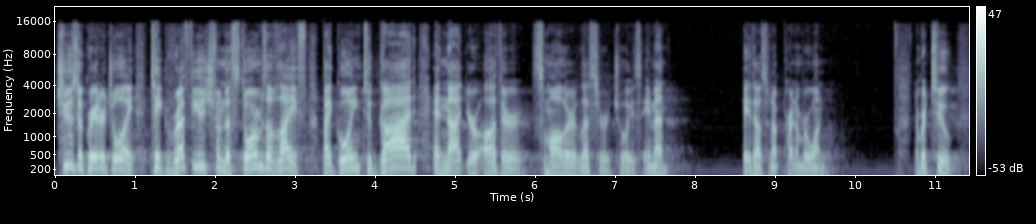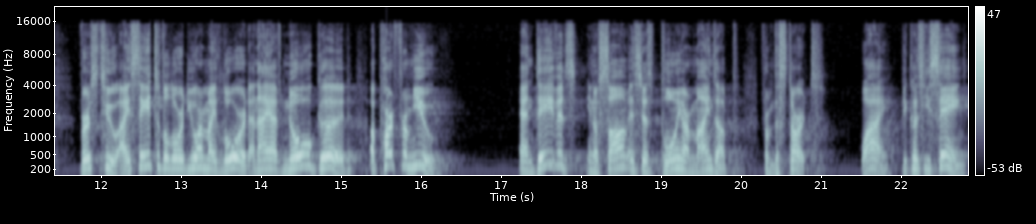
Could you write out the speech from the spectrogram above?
Choose a greater joy. Take refuge from the storms of life by going to God and not your other smaller, lesser joys. Amen? Okay, that was part number one. Number two, Verse 2 I say to the Lord, You are my Lord, and I have no good apart from you. And David's you know, psalm is just blowing our minds up from the start. Why? Because he's saying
